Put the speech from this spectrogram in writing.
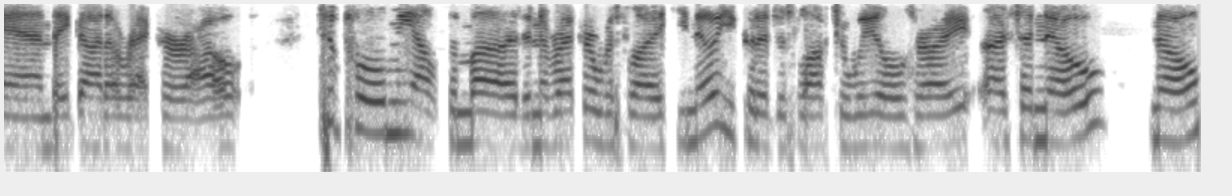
and they got a wrecker out to pull me out the mud. And the wrecker was like, "You know, you could have just locked your wheels, right?" I said, "No, no."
